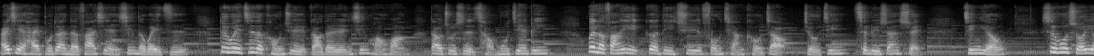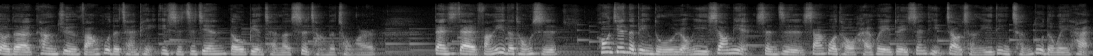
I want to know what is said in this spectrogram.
而且还不断的发现新的未知，对未知的恐惧搞得人心惶惶，到处是草木皆兵。为了防疫，各地区疯抢口罩、酒精、次氯酸水、精油，似乎所有的抗菌防护的产品一时之间都变成了市场的宠儿。但是在防疫的同时，空间的病毒容易消灭，甚至杀过头，还会对身体造成一定程度的危害。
